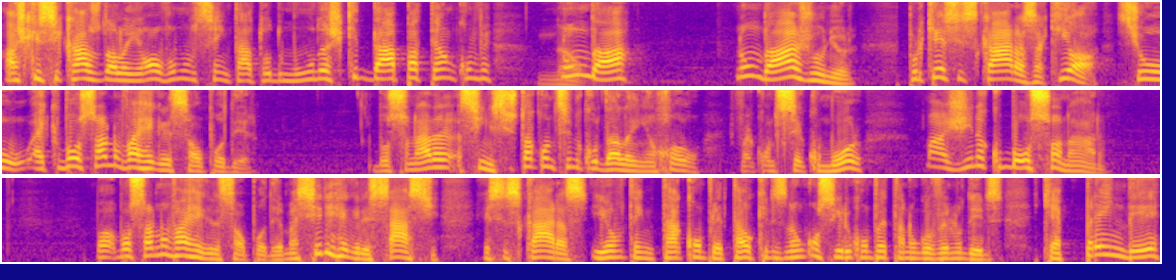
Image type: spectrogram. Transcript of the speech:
acho que esse caso do Alanhol, vamos sentar todo mundo. Acho que dá pra ter uma conversa. Não. dá. Não dá, Júnior. Porque esses caras aqui, ó. Se o, é que o Bolsonaro não vai regressar ao poder. Bolsonaro, assim, se isso tá acontecendo com o Dallagnol, vai acontecer com o Moro, imagina com o Bolsonaro. Bo- Bolsonaro não vai regressar ao poder, mas se ele regressasse, esses caras iam tentar completar o que eles não conseguiram completar no governo deles, que é prender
